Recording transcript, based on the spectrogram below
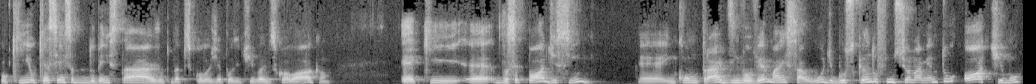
o, que, o que a ciência do bem-estar, junto da psicologia positiva, eles colocam é que é, você pode sim é, encontrar, desenvolver mais saúde buscando o funcionamento ótimo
